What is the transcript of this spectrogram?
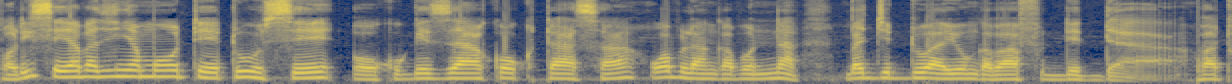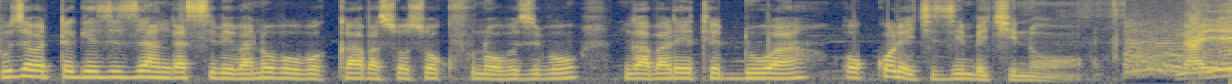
Poliisi eyabazinyamooto etuuse okugezaako okutaasa wabula nga bonna baggiddwayo nga baafudde dda. Abatuuze batutegeezezza nga si be bano bo bokka abasoose okufuna obuzibu nga baleeteddwa okukola ekizimbe kino. Naye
